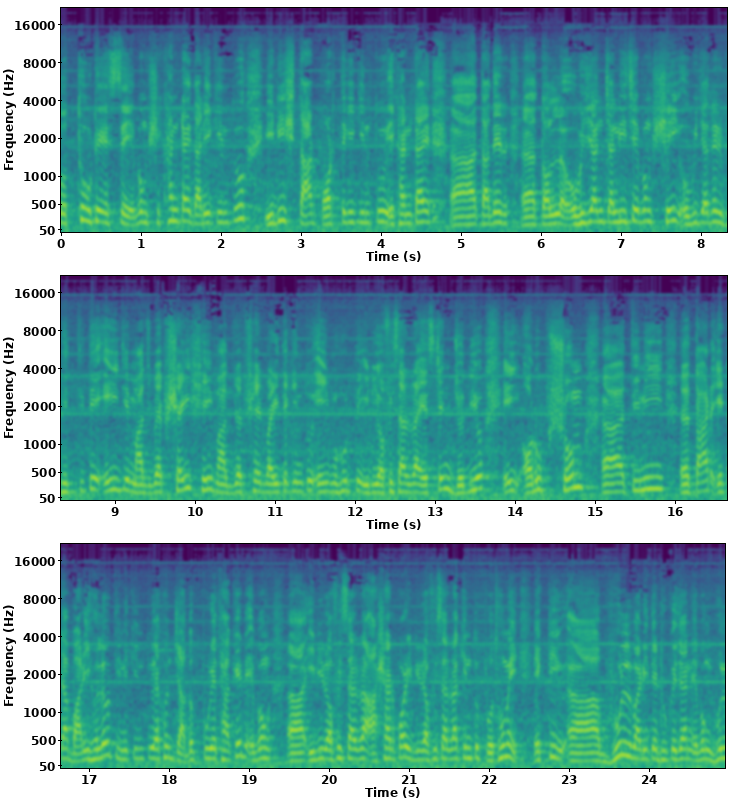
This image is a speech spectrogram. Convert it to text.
তথ্য উঠে এসছে এবং সেখানটায় দাঁড়িয়ে কিন্তু ইডিশ তারপর থেকে কিন্তু এখানটায় তাদের তল্লা অভিযান চালিয়েছে এবং সেই অভিযানের ভিত্তিতে এই যে মাছ ব্যবসায়ী, সেই মাছ ব্যবসায়ীর বাড়িতে কিন্তু এই মুহূর্তে ইডি অফিসাররা এসছেন। যদিও এই অরূপ সোম তিনি তার এটা বাড়ি হলেও তিনি কিন্তু এখন যাদবপুরে থাকেন এবং ইডির অফিসাররা আসার পর ইডির অফিসাররা কিন্তু প্রথমে একটি ভুল বাড়িতে ঢুকে যান এবং ভুল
